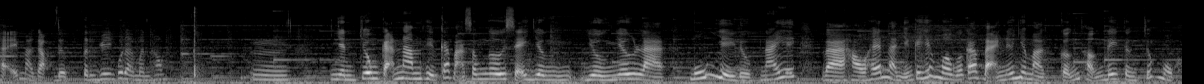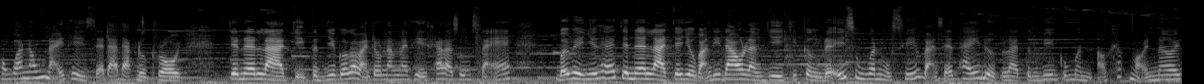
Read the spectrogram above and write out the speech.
thể mà gặp được tình duyên của đời mình không uhm, nhìn chung cả năm thì các bạn song ngư sẽ dừng dường như là muốn gì được nấy ấy. và hầu hết là những cái giấc mơ của các bạn nếu như mà cẩn thận đi từng chút một không quá nóng nảy thì sẽ đã đạt được rồi cho nên là chuyện tình duyên của các bạn trong năm nay thì khá là suôn sẻ. Bởi vì như thế cho nên là cho dù bạn đi đâu làm gì chỉ cần để ý xung quanh một xíu bạn sẽ thấy được là tình duyên của mình ở khắp mọi nơi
